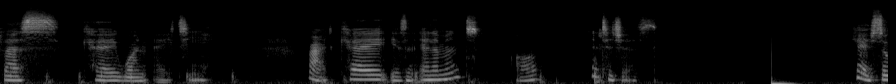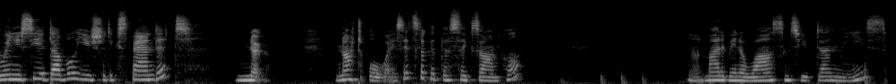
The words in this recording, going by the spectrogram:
plus k 180 right k is an element of integers. Okay so when you see a double you should expand it no, not always. Let's look at this example. Now, it might have been a while since you've done these.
